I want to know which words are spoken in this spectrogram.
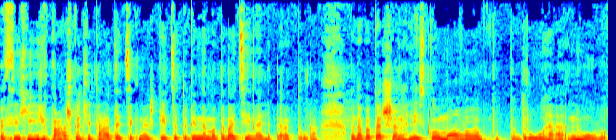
важко читати ці книжки. Це тобі не мотиваційна література. Вона, по-перше, англійською мовою, по-друге, ну,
